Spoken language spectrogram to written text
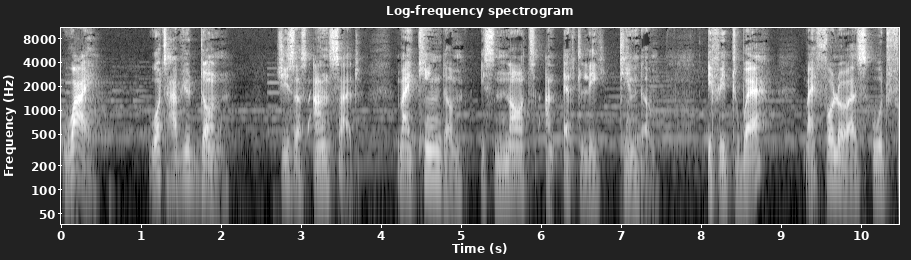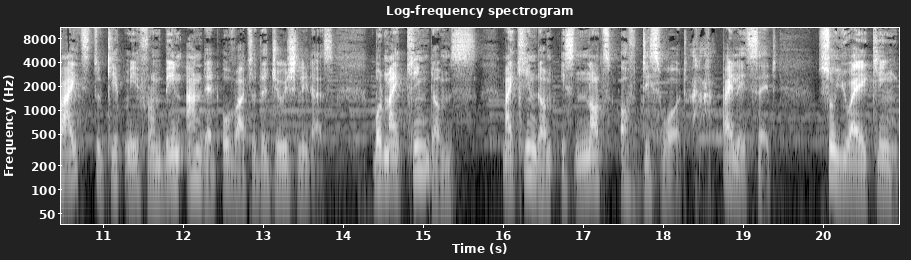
Why? What have you done? Jesus answered, My kingdom is not an earthly kingdom. If it were, my followers would fight to keep me from being handed over to the Jewish leaders. But my kingdoms, my kingdom is not of this world. Pilate said, So you are a king?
